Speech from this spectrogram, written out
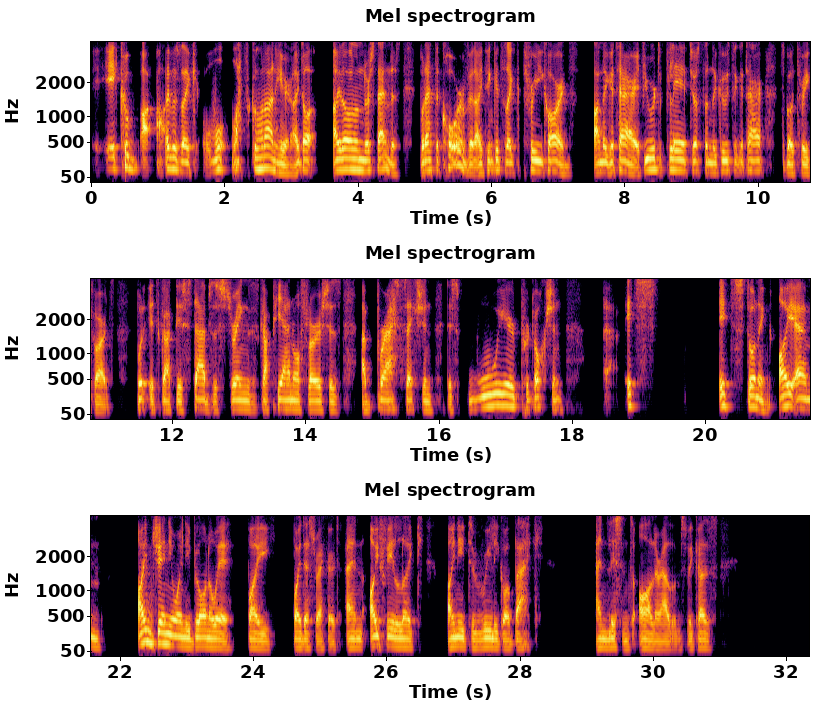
it could. I, I was like, what, what's going on here? I don't I don't understand it. But at the core of it, I think it's like three chords on a guitar. If you were to play it just on an acoustic guitar, it's about three chords. But it's got these stabs of strings, it's got piano flourishes, a brass section, this weird production. Uh, it's it's stunning. I am I'm genuinely blown away by by this record, and I feel like I need to really go back and listen to all their albums because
